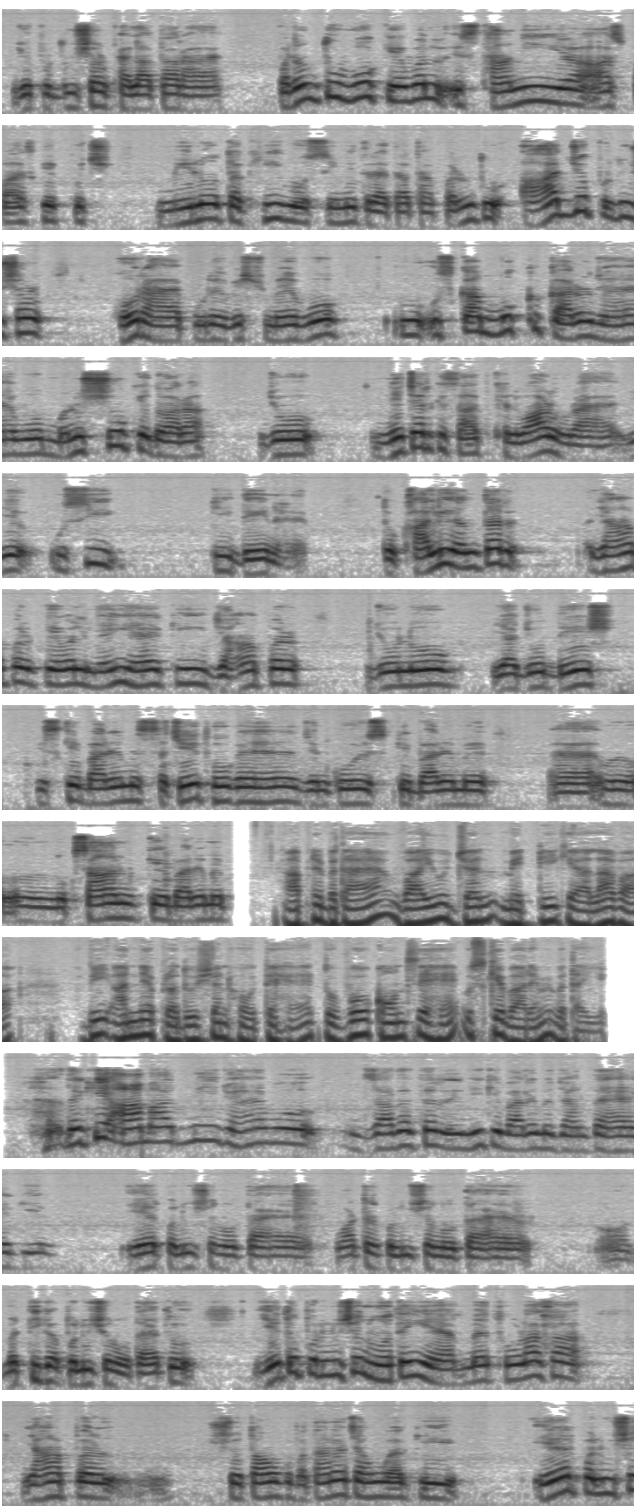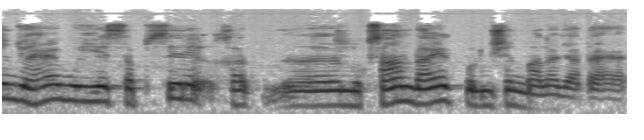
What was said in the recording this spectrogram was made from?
जो प्रदूषण फैलाता रहा है। परंतु वो केवल स्थानीय या आसपास के कुछ मीलों तक ही वो सीमित रहता था। परंतु आज जो प्रदूषण हो रहा है पूरे विश्व में, वो उसका मुख्य कारण जो है वो मनुष्यों के द्वारा जो नेचर के साथ खिलवाड़ हो रहा है, ये उसी की देन है। तो खाली अंतर यहाँ पर केवल यही है कि जहाँ पर जो लोग या जो देश इसके बारे में सचेत हो गए हैं, जिनको इसके बारे में नुकसान के बारे में आपने बताया वायु, जल, मिट्टी के अलावा भी अन्य प्रदूषण होते हैं तो वो कौन से हैं, उसके बारे में बताइए। देखिए, आम आदमी जो है वो ज़्यादातर इन्हीं के बारे में जानता है कि एयर पोल्यूशन होता है, वाटर पोल्यूशन होता है और मिट्टी का पोल्यूशन होता है। तो ये तो पोल्यूशन होते ही है। मैं थोड़ा सा यहाँ पर श्रोताओं को बताना चाहूँगा कि एयर पोल्यूशन जो है वो ये सबसे नुकसानदायक पोल्यूशन माना जाता है,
